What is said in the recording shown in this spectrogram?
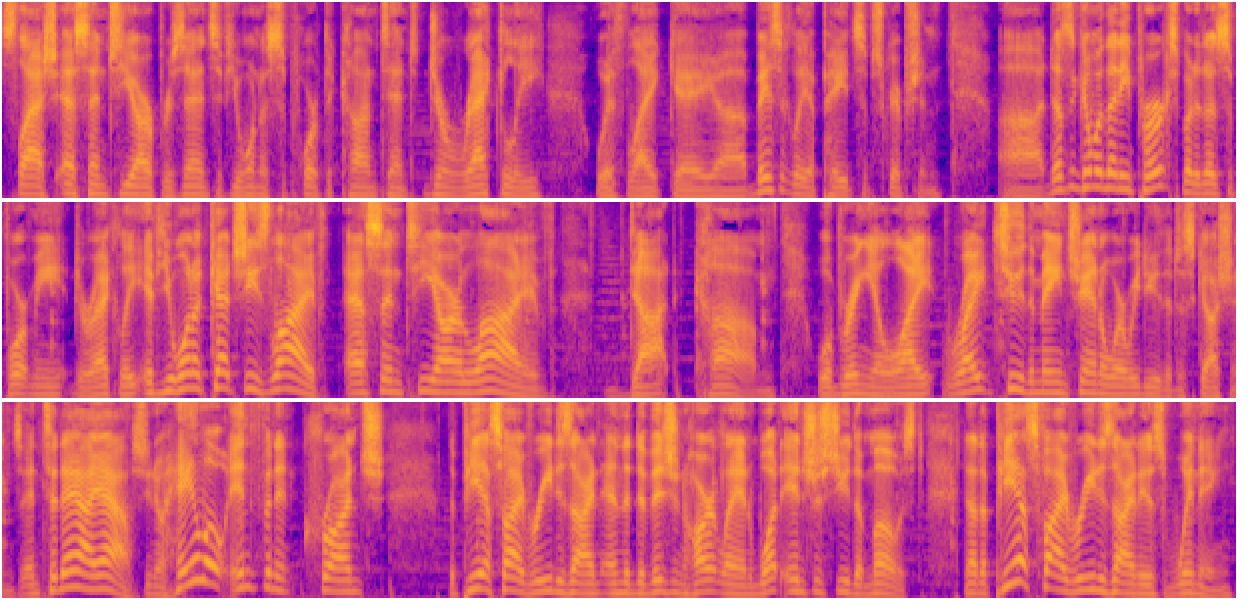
slash SNTR Presents if you want to support the content directly with like a uh, basically a paid subscription. Uh, doesn't come with any perks, but it does support me directly. If you want to catch these live, sntrlive.com will bring you light right to the main channel where we do the discussions. And today I asked, you know, Halo Infinite Crunch the PS5 redesign and the Division Heartland, what interests you the most? Now, the PS5 redesign is winning.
